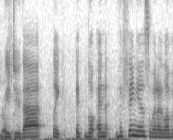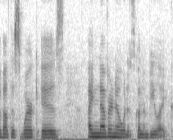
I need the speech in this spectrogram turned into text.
we do that like it lo- and the thing is what i love about this work is i never know what it's going to be like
